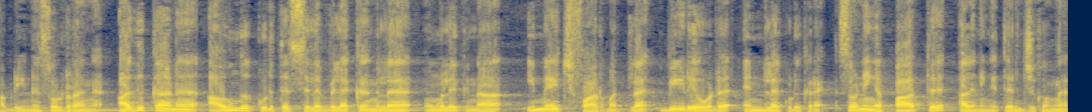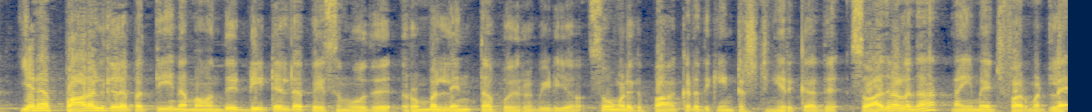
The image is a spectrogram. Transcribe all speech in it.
அப்படின்னு சொல்றாங்க. அதுக்கான அவங்க கொடுத்த சில விளக்கங்களை உங்களுக்கு நான் இமேஜ் ஃபார்மட்ல வீடியோட எண்ட்ல கொடுக்குறேன். சோ நீங்க பார்த்து அதை நீங்க தெரிஞ்சுக்கோங்க. ஏன்னா பாடல்களை பத்தி நம்ம வந்து டீட்டெயில்டா பேசும்போது ரொம்ப லென்த்தா போயிடும் வீடியோ. சோ உங்களுக்கு பாக்குறதுக்கு இன்ட்ரெஸ்டிங் இருக்காது. சோ அதனாலதான் நான் இமேஜ் ஃபார்மட்ல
